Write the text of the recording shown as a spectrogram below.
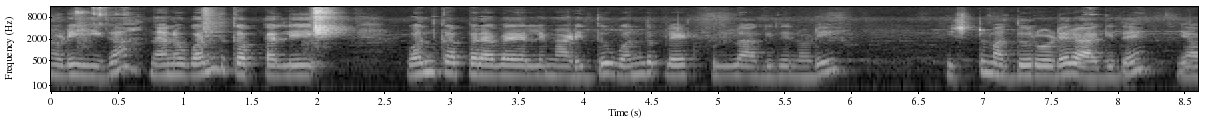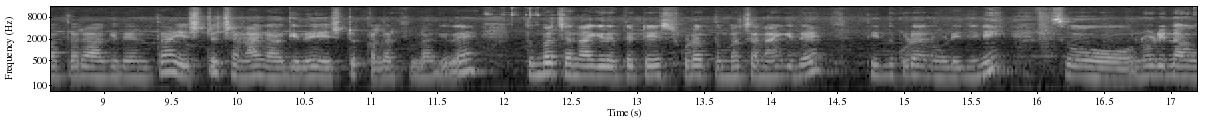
ನೋಡಿ, ಈಗ ನಾನು ಒಂದು ಕಪ್ಪಲ್ಲಿ, ಒಂದು ಕಪ್ ರವೆಯಲ್ಲಿ ಮಾಡಿದ್ದು ಒಂದು ಪ್ಲೇಟ್ ಫುಲ್ ಆಗಿದೆ ನೋಡಿ. ಇಷ್ಟು ಮದ್ದೂರು ವಡೆ ಆಗಿದೆ ಯಾವ ಥರ ಆಗಿದೆ ಅಂತ ಎಷ್ಟು ಚೆನ್ನಾಗಾಗಿದೆ, ಎಷ್ಟು ಕಲರ್ಫುಲ್ ಆಗಿದೆ. ತುಂಬ ಚೆನ್ನಾಗಿರುತ್ತೆ ಟೇಸ್ಟ್ ಕೂಡ ತುಂಬ ಚೆನ್ನಾಗಿದೆ. ತಿಂದು ಕೂಡ ನೋಡಿದ್ದೀನಿ. ಸೊ ನೋಡಿ ನಾವು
